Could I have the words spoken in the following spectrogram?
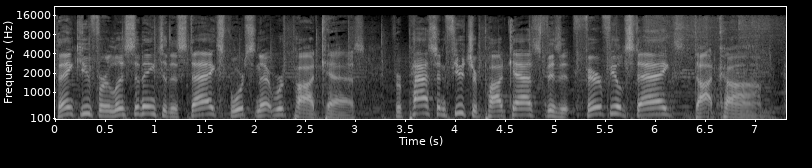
Thank you for listening to the Stag Sports Network podcast. For past and future podcasts, visit fairfieldstags.com.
